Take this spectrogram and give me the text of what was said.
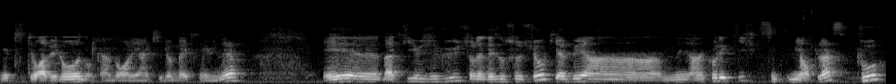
des petits tours à vélo, donc dans les 1 km et 1 heure. Et euh, bah, j'ai vu sur les réseaux sociaux qu'il y avait un, collectif qui s'était mis en place pour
